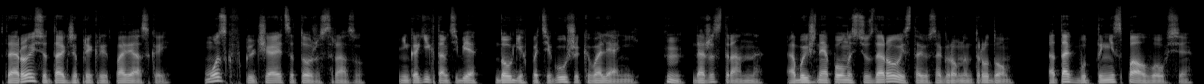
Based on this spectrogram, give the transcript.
Второй все так же прикрыт повязкой. Мозг включается тоже сразу. Никаких там тебе долгих потягушек и валяний. Хм, даже странно. Обычно я полностью здоровый стою с огромным трудом. А так будто не спал вовсе.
